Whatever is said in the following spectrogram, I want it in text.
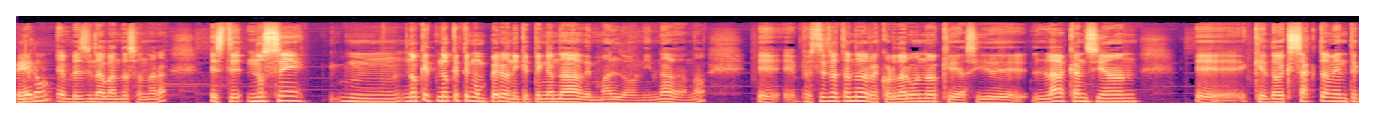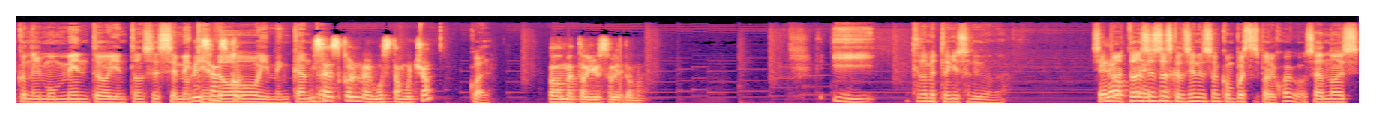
pero en vez de una banda sonora. Este, no sé, mm, no, que, no que tenga un pero ni que tenga nada de malo ni nada, ¿no? Eh, eh, pues estoy tratando de recordar uno que así de la canción eh, quedó exactamente con el momento y entonces se me A mí, ¿sabes quedó y me ¿Y encanta. sabes cuál me gusta mucho? ¿Cuál? Todo Metal Gear Solid 1. Y todo Metal Gear Solid 1. Sí, Pero, pero, todas eh, esas canciones son compuestas para el juego. O sea, no es,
